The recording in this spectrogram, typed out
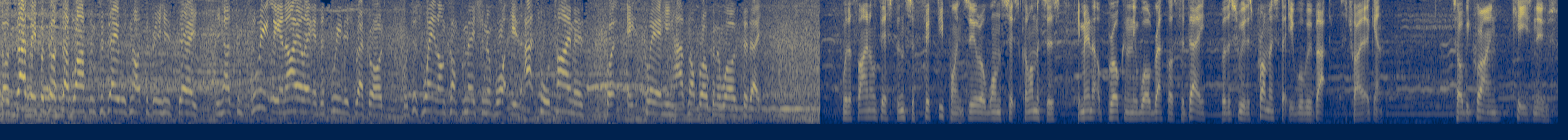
So sadly for Gustav Larsson, today was not to be his day. He has completely annihilated the Swedish record. We're just waiting on confirmation of what his actual time is, but it's clear he has not broken the world's today. With a final distance of 50.016 kilometres, he may not have broken any world records today, but the Swede has promised that he will be back to try it again. Toby Crine, Quays News.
